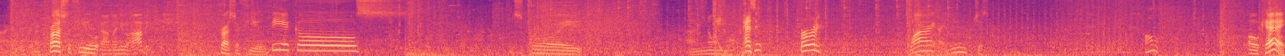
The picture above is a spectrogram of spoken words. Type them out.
Alright, I'm just gonna crush a few... Found my new hobby. Crush a few vehicles. Destroy... Annoying peasant bird. Why are you just... Oh. Okay.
